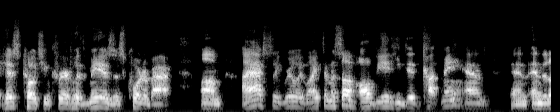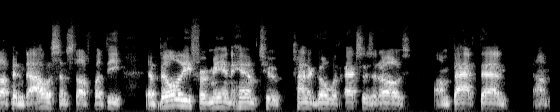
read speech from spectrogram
his coaching career with me as his quarterback. Um, I actually really liked him myself, albeit he did cut me and and ended up in Dallas and stuff. But the ability for me and him to kind of go with X's and O's um, back then, um,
